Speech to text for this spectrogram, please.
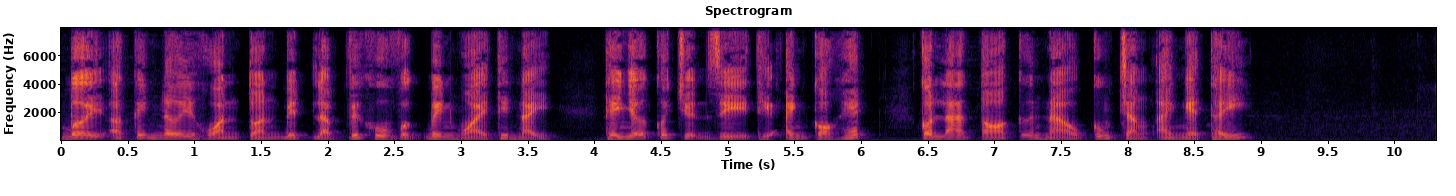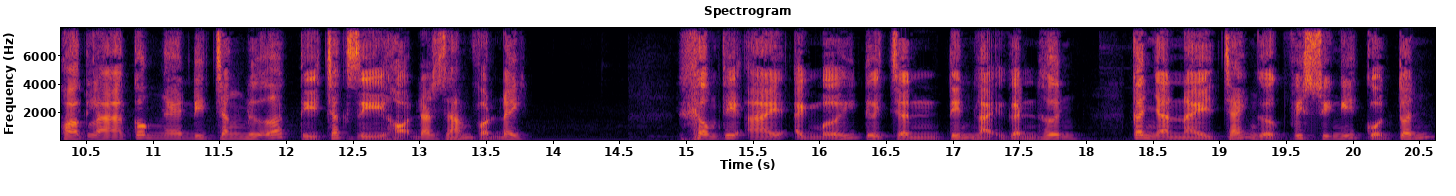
Bởi ở cái nơi hoàn toàn biệt lập Với khu vực bên ngoài thế này, Thì nhớ có chuyện gì thì anh có hết, Còn là to cỡ nào cũng chẳng ai nghe thấy. Hoặc là có nghe đi chăng nữa Thì chắc gì họ đã dám vào đây. Không thấy ai, anh mới đưa chân tiến lại gần hơn Căn nhà này trái ngược với suy nghĩ của Tuấn.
